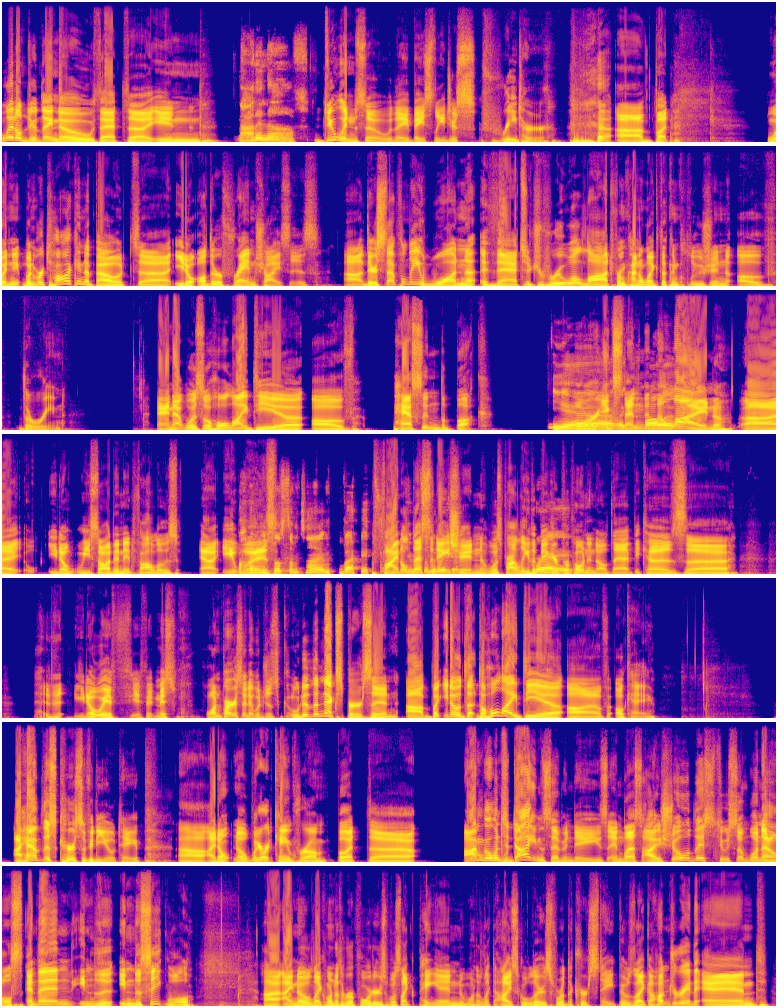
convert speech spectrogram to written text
little do they know that uh, in Not enough. doing so, they basically just freed her. uh, but when when we're talking about uh, you know other franchises, uh, there's definitely one that drew a lot from kind of like the conclusion of the ring, and that was the whole idea of passing the buck Yeah. or like extending the line. Uh, you know, we saw it and it follows. Uh, it was some time by Final Give somebody else a- Destination was probably the bigger proponent of that because, uh, you know, if if it missed one person, it would just go to the next person. Uh, but you know, the the whole idea of okay, I have this curse videotape. Uh, I don't know where it came from, but uh, I'm going to die in seven days unless I show this to someone else. And then in the in the sequel, uh, I know like one of the reporters was like paying one of like the high schoolers for the curse tape. It was like a hundred and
